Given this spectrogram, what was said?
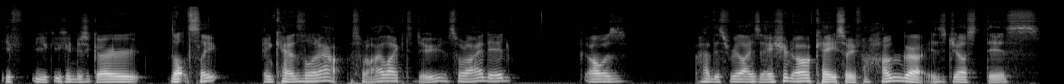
if you, you can just go not sleep and cancel it out. That's what I like to do. That's what I did. I was had this realization, oh, okay, so if hunger is just this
